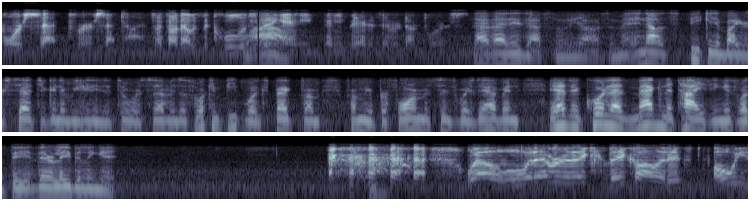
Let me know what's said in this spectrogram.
more set for our set times. I thought that was the coolest Wow. thing any any band has ever done for us. That that is absolutely awesome. And now speaking about your sets, you're going to be hitting the tour Sevendust what can people expect from from your performances? Which they have been, it has been quoted as magnetizing, is what they they're labeling it. well, whatever they they call it, it's always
